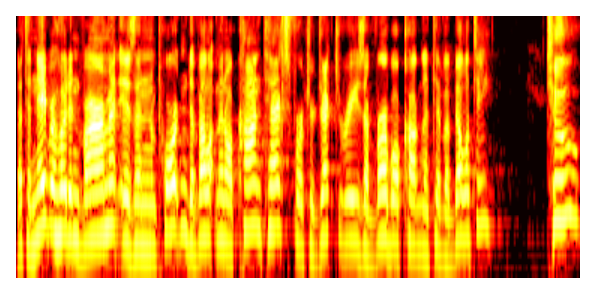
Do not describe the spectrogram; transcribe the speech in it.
that the neighborhood environment is an important developmental context for trajectories of verbal cognitive ability. Two,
